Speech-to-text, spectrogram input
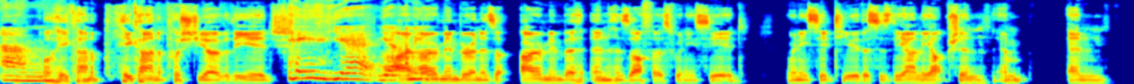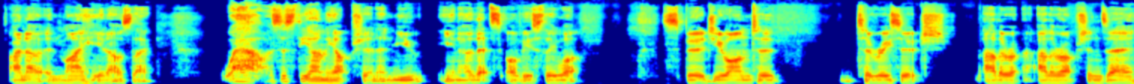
Um, well, he kind of he kind of pushed you over the edge. He, yeah, yeah. I, I, mean, I remember in his I remember in his office when he said when he said to you, "This is the only option," and and I know in my head, I was like, wow, is this the only option? And you, you know, that's obviously what spurred you on to, to research other, other options, eh?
